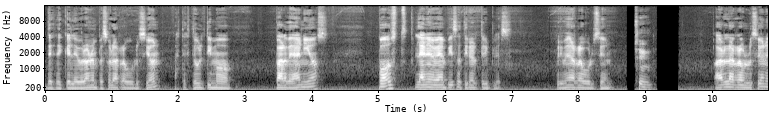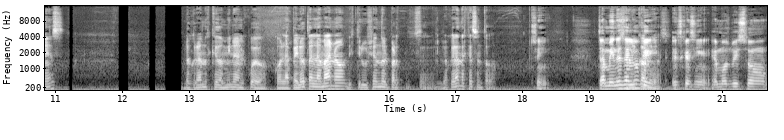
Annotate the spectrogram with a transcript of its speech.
desde que LeBron empezó la revolución hasta este último par de años. Post, la NBA empieza a tirar triples. Primera revolución. Sí, Ahora la revolución es los grandes que dominan el juego, con la pelota en la mano, distribuyendo el partido. Los grandes que hacen todo. sí. También es algo que, es que sí, hemos visto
